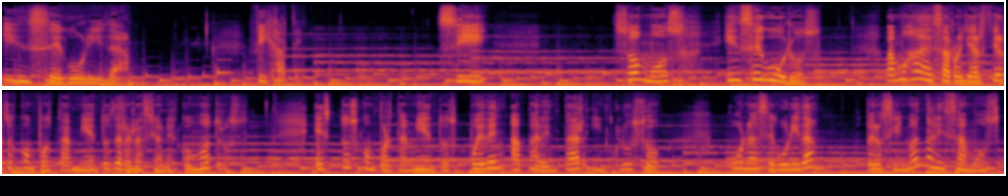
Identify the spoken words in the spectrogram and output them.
inseguridad. Fíjate, si somos inseguros, vamos a desarrollar ciertos comportamientos de relaciones con otros. Estos comportamientos pueden aparentar incluso una seguridad, pero si no analizamos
